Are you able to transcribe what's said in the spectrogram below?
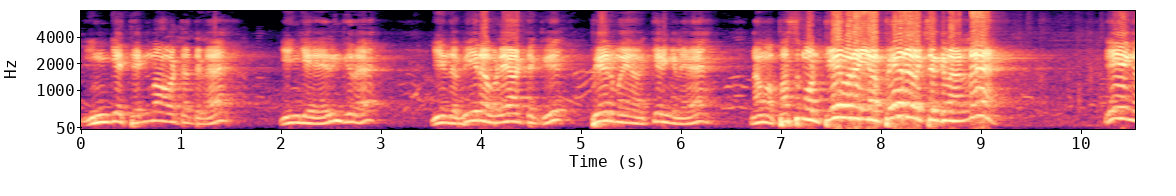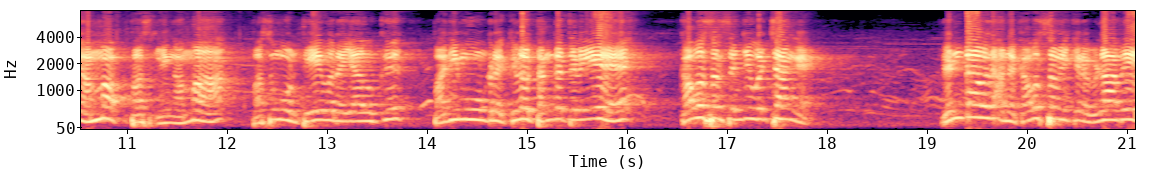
இங்க தென் மாவட்டத்தில் இங்கே இருக்கிற இந்த வீர விளையாட்டுக்கு பேர்மையா வைக்கிறீங்களே. நம்ம பசுமோன் தேவரையா பேரை வச்சிருக்கலாம்ல. ஏ எங்க அம்மா பஸ் எங்க அம்மா பசுமோன் தேவரையாவுக்கு பதிமூன்றரை கிலோ தங்கத்திலேயே கவசம் செஞ்சு வச்சாங்க. ரெண்டாவது அந்த கவசம் வைக்கிற விழாவே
